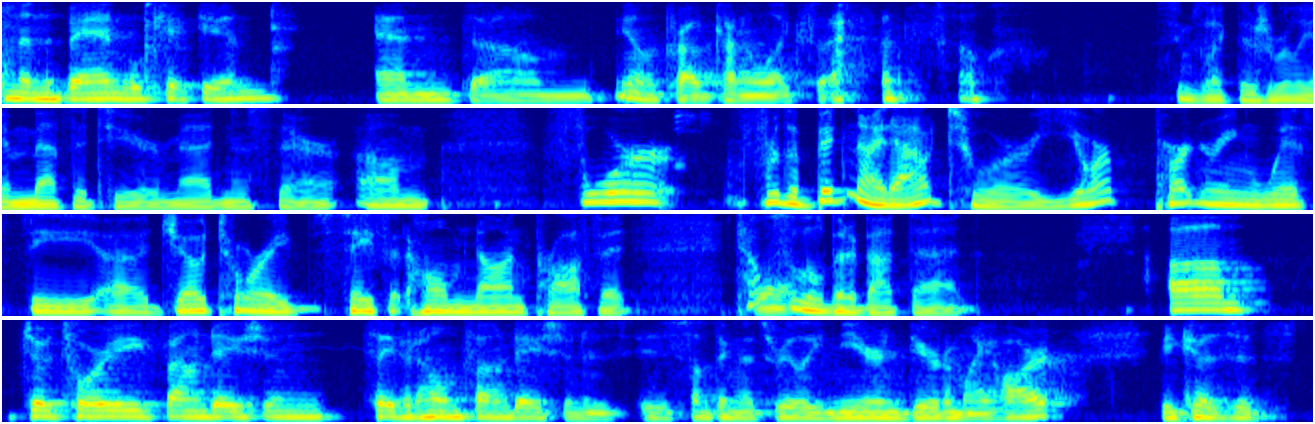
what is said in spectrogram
and then the band will kick in, and um, you know the crowd kind of likes that. so seems like there's really a method to your madness there. Um, for for the Big Night Out tour, you're partnering with the uh, Joe Torre Safe at Home nonprofit. Tell yeah. us a little bit about that. Um, Joe Torre Foundation, Safe at Home Foundation, is is something that's really near and dear to my heart because it's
